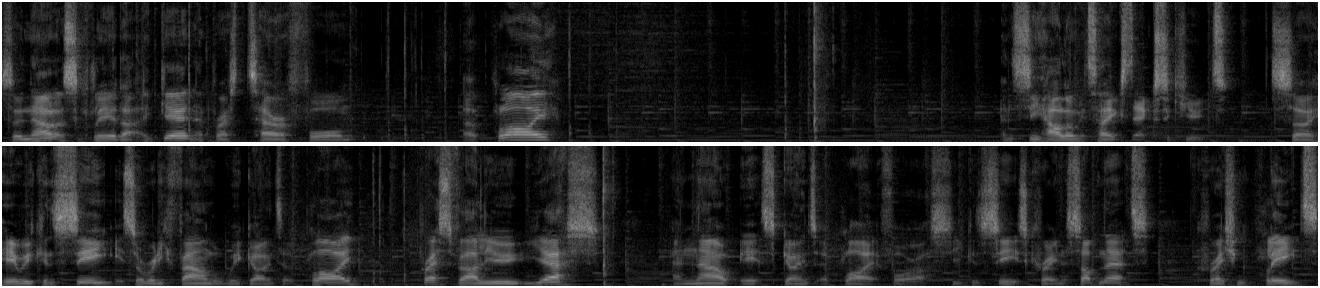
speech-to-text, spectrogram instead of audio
So now let's clear that again and press Terraform apply. And see how long it takes to execute. So here we can see it's already found what we're going to apply. Press value, yes. And now it's going to apply it for us. You can see it's creating a subnet, creation complete.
